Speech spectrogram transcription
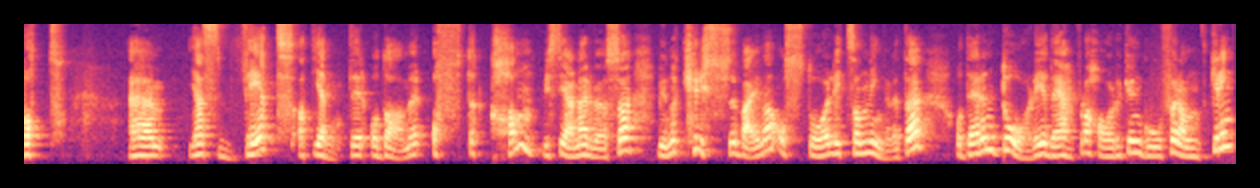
godt. Eh, jeg vet at jenter og damer ofte kan, hvis de er nervøse, begynne å krysse beina og stå litt sånn vinglete. Og det er en dårlig idé, for da har du ikke en god forankring.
